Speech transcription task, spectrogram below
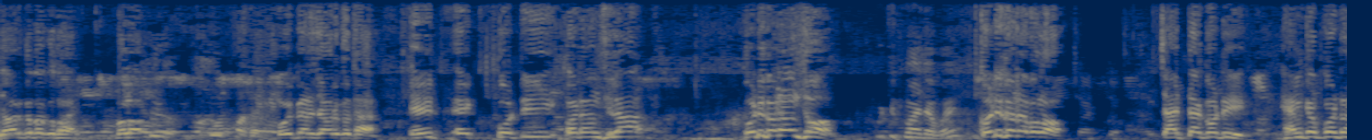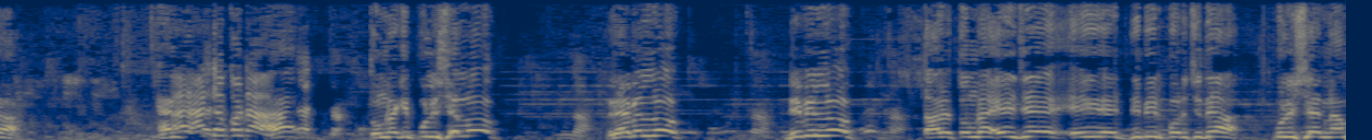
যাওয়ার কথা কোথায়? বলো। যাওয়ার কথা। এই কোটি কটা আনছিলা? কোটি কটা আনছো? কোটি কটা বলো? চারটা কোটি। হ্যান্ডকাপ কটা? হ্যান্ডকাপ কটা? তোমরা কি পুলিশের লোক? র্যাবের লোক? ডিবির লোক? তাহলে তোমরা এই যে এই এই ডিবির পরিচয় দেয়া পুলিশের নাম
